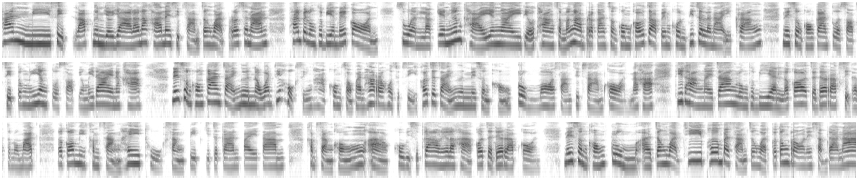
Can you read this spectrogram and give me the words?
ท่านมีสิทธิ์รับเงินเยียวยาแล้วนะคะ ใน 13 จังหวัด เพราะฉะนั้นท่านไปลงทะเบียนไว้ก่อน ส่วนหลักเกณฑ์เงื่อนไขยังไง เดี๋ยวทางสำนักงงานประกันสังคมเขาจะเป็นคนพิจารณาอีกครั้ง ในส่วนของการตรวจสอบสิทธิ์ตรงนี้ยังตรวจสอบยังไม่ได้นะคะ ในส่วนของการจ่ายเงินนะวันที่ 6 สิงหาคม 2564 เขาจะจ่ายเงินในส่วนของกลุ่มม 33 ก่อนนะคะ ที่ทางนายจ้างลงทะเบียน แล้วก็จะได้รับสิทธิ์อัตโนมัติ แล้วก็มีคำสั่งให้ถูกสั่งปิดกิจการไปตามคำสั่งของโควิด -19 เนี่ยแหละค่ะ ก็จะได้รับก่อน ในส่วนของกลุ่มจังหวัดที่เพิ่มไป 3 จังหวัดก็ต้องรอในสัปดาห์หน้า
